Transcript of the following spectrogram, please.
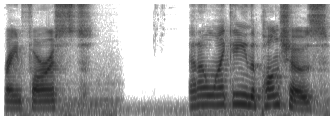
Rainforest. I don't like any of the ponchos.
